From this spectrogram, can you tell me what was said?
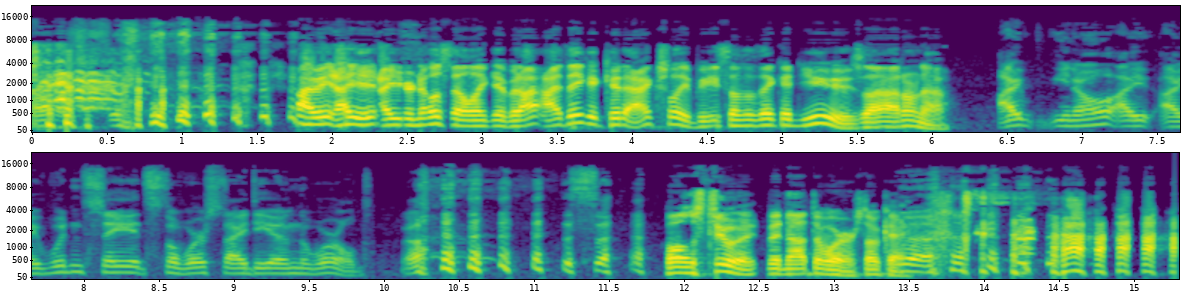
I mean, I, I, you're no selling it, but I, I, think it could actually be something they could use. I, I, don't know. I, you know, I, I wouldn't say it's the worst idea in the world. so. Close to it, but not the worst. Okay.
